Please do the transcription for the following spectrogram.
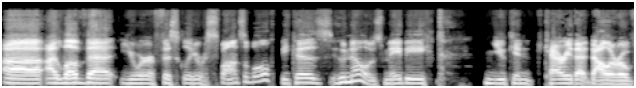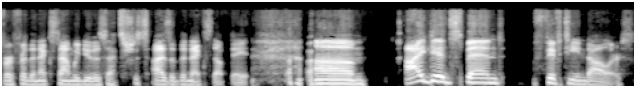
uh, I love that you were fiscally responsible because who knows? Maybe you can carry that dollar over for the next time we do this exercise at the next update. um, I did spend $15.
